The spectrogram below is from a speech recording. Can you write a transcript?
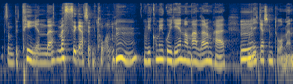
liksom beteendemässiga symptom. Mm. Vi kommer ju gå igenom alla de här olika symptomen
